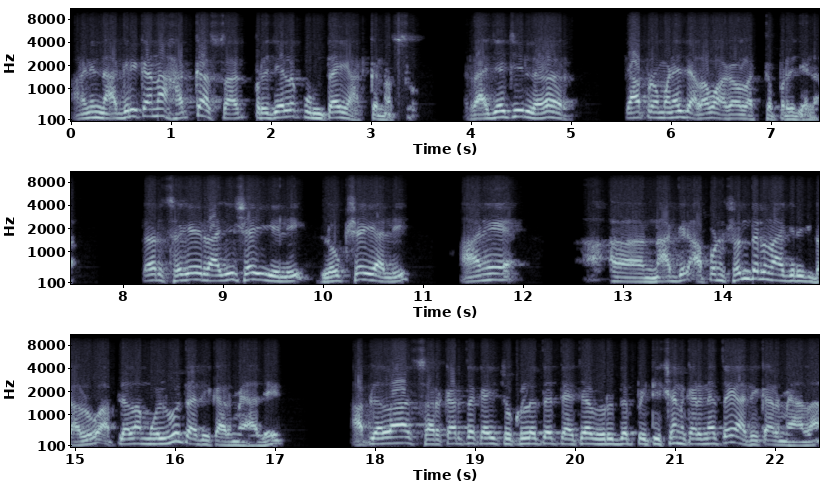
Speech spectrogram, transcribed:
आणि नागरिकांना हक्क असतात प्रजेला कोणताही हक्क नसतो. राजाची लहर त्याप्रमाणे त्याला वागावं लागतं प्रजेला. तर सगळे राजेशाही गेली लोकशाही आली आणि नागरिक आपण स्वतंत्र नागरिक झालो आपल्याला मूलभूत अधिकार मिळाले. आपल्याला सरकारचं काही चुकलं तर त्याच्या विरुद्ध पिटिशन करण्याचाही अधिकार मिळाला.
